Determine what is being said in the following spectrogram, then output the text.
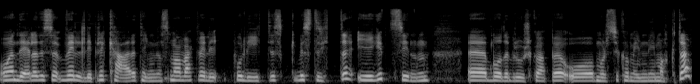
og en del av disse veldig prekære tingene som har vært veldig politisk bestridte i Egypt siden eh, både brorskapet og Morsi kom inn i makta.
